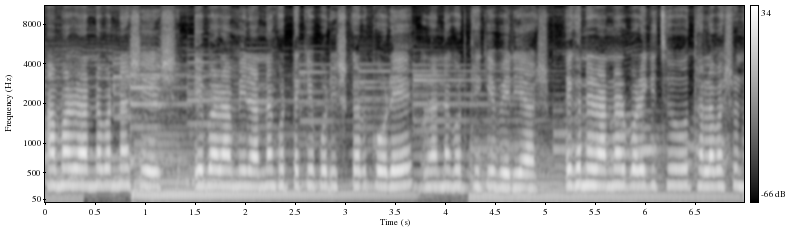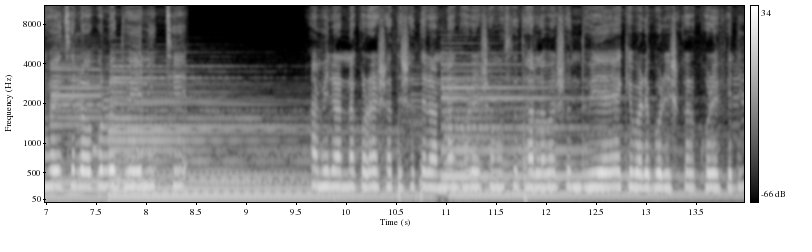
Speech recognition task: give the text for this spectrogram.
আমার রান্নাবান্না শেষ। এবার আমি রান্নাঘরটাকে পরিষ্কার করে রান্নাঘর থেকে বেরিয়ে আসব। এখানে রান্নার পরে কিছু থালা বাসন হয়েছিল, ওগুলো ধুয়ে নিচ্ছি। আমি রান্না করার সাথে সাথে রান্নাঘরের সমস্ত থালা বাসন ধুয়ে একেবারে পরিষ্কার করে ফেলি।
